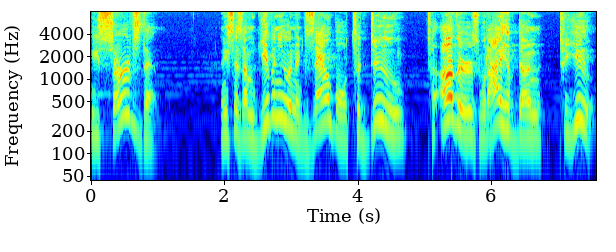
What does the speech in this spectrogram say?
He serves them. And he says, I'm giving you an example to do to others what I have done to you.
